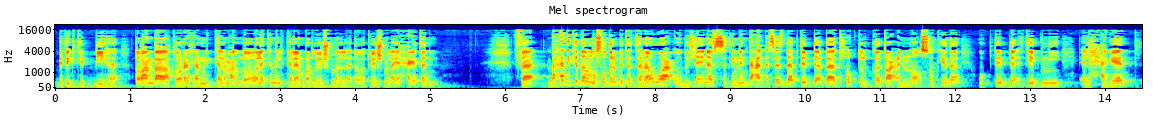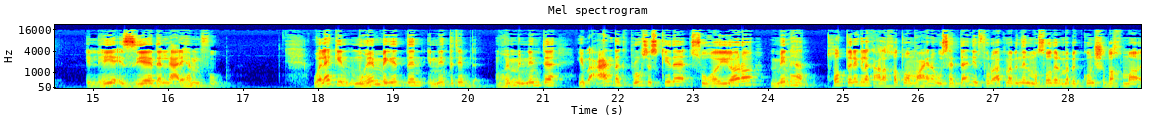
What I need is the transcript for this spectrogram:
بتكتب بيها. طبعا ده على اعتبار إحنا بنتكلم عن اللغة ولكن الكلام برضو يشمل الأدوات ويشمل أي حاجة تانية. فبعد كده المصادر بتتنوع وبتلاقي نفسك ان انت على الأساس ده بتبدأ بقى تحط القطع الناقصة كده وبتبدأ تبني الحاجات اللي هي الزيادة اللي عليها من فوق. ولكن مهم جدا إن أنت تبدأ. مهم إن أنت يبقى عندك بروسيس كده صغيرة منها تحط رجلك على خطوة معينة وصدقني الفروقات ما بين المصادر ما بتكونش ضخمة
